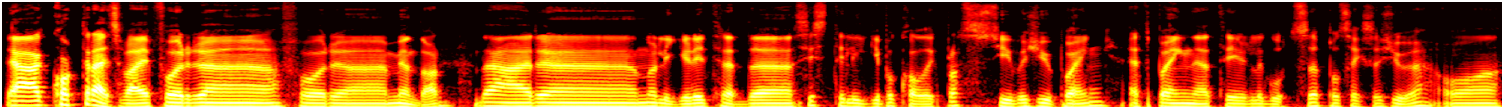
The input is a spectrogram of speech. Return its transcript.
Det er kort reisevei for, for Mjøndalen. Det er, nå ligger de tredje sist. De ligger på kvalikplass, 27 poeng. Ett poeng ned til Godset på 26. Og,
